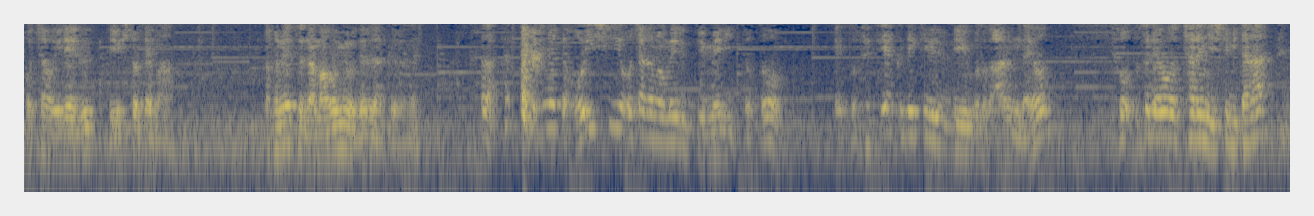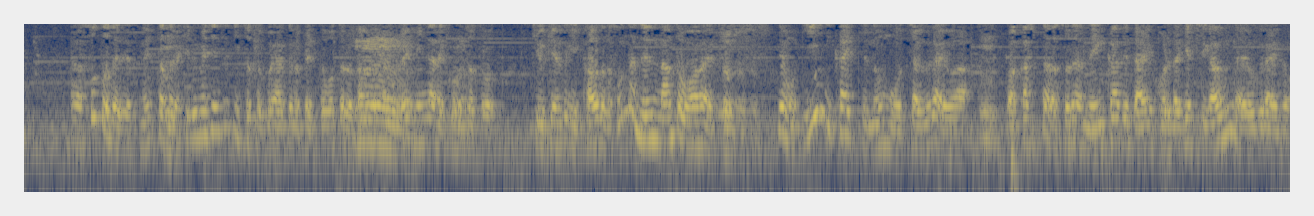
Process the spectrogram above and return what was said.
お茶を入れるっていうひと手間。それによって生ゴミも出るだけどね。ただそれによって美味しいお茶が飲めるっていうメリットと、えっと節約できるっていうことがあるんだよ。そそれをチャレンジしてみたらって。だから外でですね例えば昼飯の時にちょっと500のペットボトルを買うとかですね、うん。みんなでこうちょっと休憩の時に買うとかそんなん全然なんとも思わないですよ。でも家に帰って飲むお茶ぐらいは、ん。沸かしたらそれは年間でだいこれだけ違うんだよぐらいの、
